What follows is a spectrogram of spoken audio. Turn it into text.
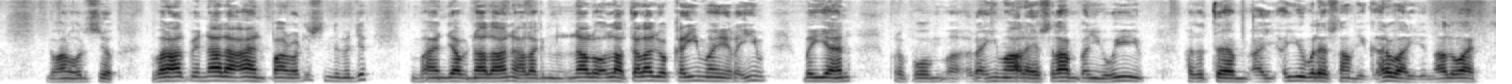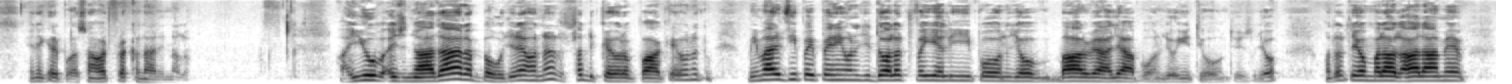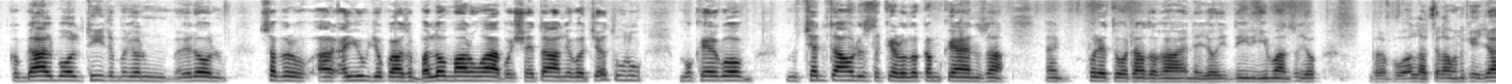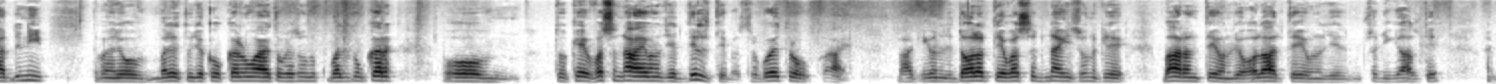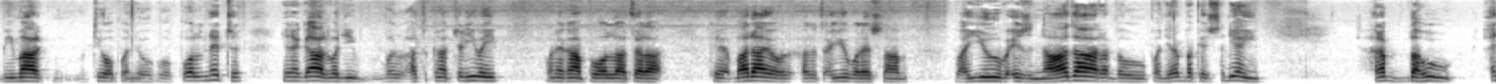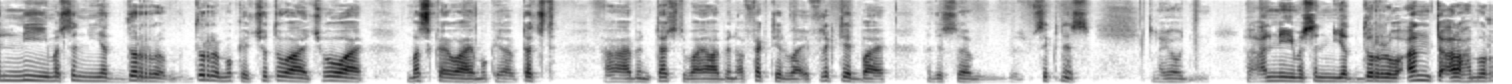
ڏسيو برهال پي نالا آهن پاڻ وٽ سنڌ ۾ مائن جا به نالا آهن حالانڪه نالو الله تالا جو ڪريم ۽ رهيم ٻئي آهن پر پوءِ رهيم الارم پنهنجي هئي حضرت ايوب الارم جي گهرواري جو نالو آهي هن ڪري پوءِ اسان وٽ رکندا آهن نالو ايوب از نادا رب هجي هن سڏ ڪيو رب پا کي هن بيماري ٿي پئي پهرين هن جي دولت پئي هلي پوءِ هن جو ٻار ويا هليا پوءِ هن جو ائين ٿيو سڄو. مطلب چيو ملال اعليٰ ۾ ڪو ڳالهه ٻول ٿي ته منهنجو هيڏو صبر ايوب جيڪو آهي سو ڀلو ماڻهو آهي پوءِ شيطان جيڪو چيو تون مون کي رڳو ڇڏ تان ڏس ته ڪهڙو ٿو ڪم ڪيان هن سان ۽ فري ٿو وٺان توکان هن جو دين ايمان سڄو. پر پوءِ الله تالا هن کي اجازت ڏني ته پنهنجو ڀلي تون جيڪو ڪرڻو آهي توکي ڀلي تون ڪر پوءِ توکي وس نه آهي هن جي دل تي بس رڳو ايترو آهي. باقي هن جي دولت تي وس ڏنئيس هن کي ٻارن تي هن جي اولاد تي هن جي سڄي ڳالهه تي ۽ بيمار ٿيو پنهنجو پوءِ نيٺ جڏهن ڳالهه وڄي هٿ کان چڙهي وئي ان کان پوءِ الله تالا کي ٻاڏايو حضرت ايوب الارم ايوب از نادا رب هو پنهنجي رب کي سڄائي رب هو ڇتو آهي ڇو آهي مس ڪيو آهي مون کي touched I been touched by I been affected by afflicted by this sickness اهو اني مسنيءَ در انت ارهمر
